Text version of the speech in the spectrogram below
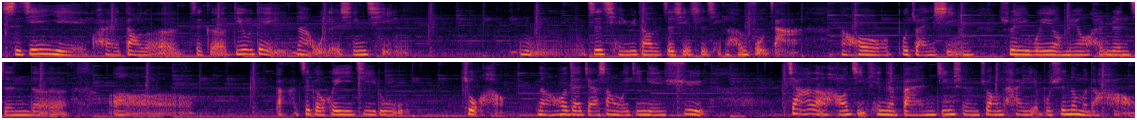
时间也快到了这个 due day，那我的心情，嗯，之前遇到的这些事情很复杂，然后不专心，所以我也有没有很认真的呃把这个会议记录做好，然后再加上我已经连续。加了好几天的班，精神状态也不是那么的好，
